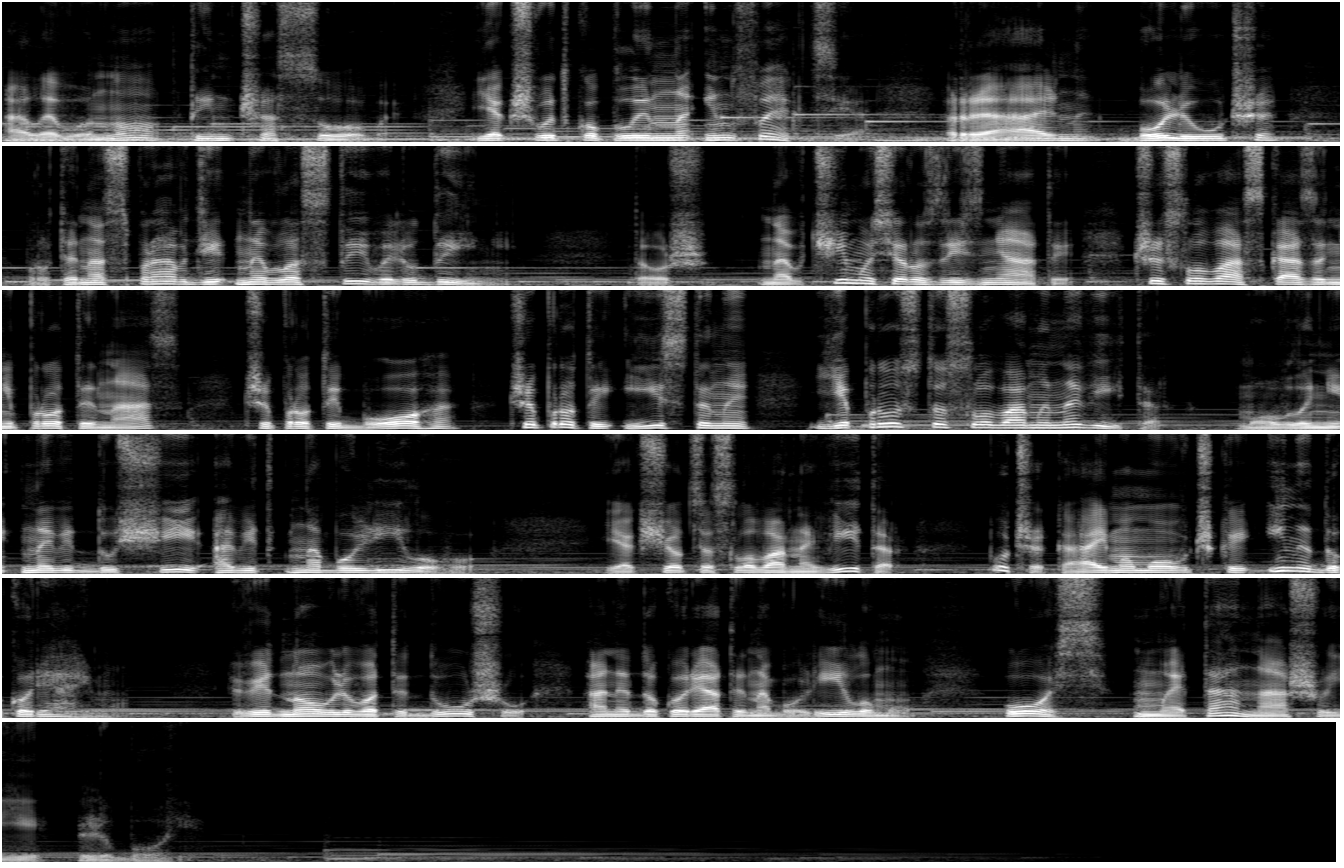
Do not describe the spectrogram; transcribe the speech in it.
але воно тимчасове, як швидкоплинна інфекція, реальне, болюче, проте насправді невластиве людині. Тож навчимося розрізняти, чи слова, сказані проти нас, чи проти Бога, чи проти істини, є просто словами на вітер, мовлені не від душі, а від наболілого. Якщо це слова на вітер, почекаймо мовчки і не докоряймо. Відновлювати душу, а не докоряти наболілому ось мета нашої любові.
